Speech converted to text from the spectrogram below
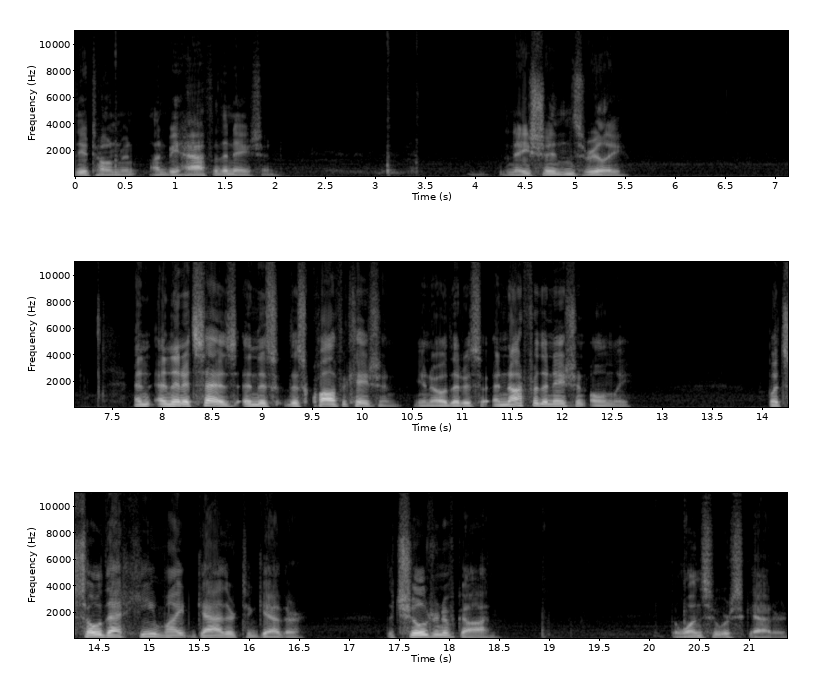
the atonement on behalf of the nation, the nations, really. And, and then it says, and this, this qualification, you know, that is, and not for the nation only, but so that he might gather together the children of God, the ones who were scattered,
